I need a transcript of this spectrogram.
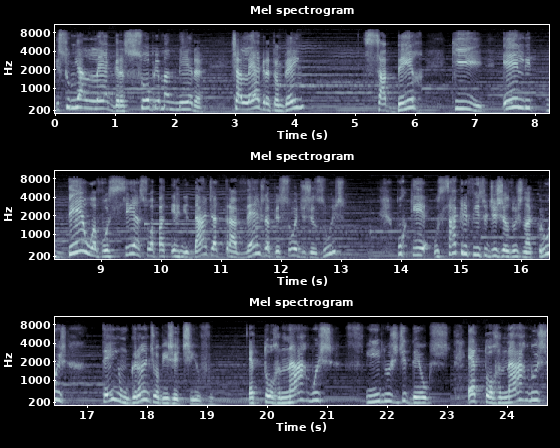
Isso me alegra sobremaneira. Te alegra também saber que Ele deu a você a sua paternidade através da pessoa de Jesus? Porque o sacrifício de Jesus na cruz tem um grande objetivo: é tornarmos filhos de Deus, é tornar-nos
